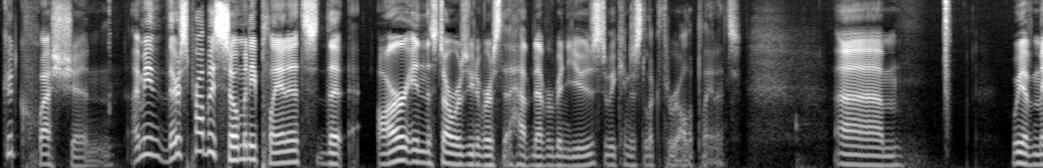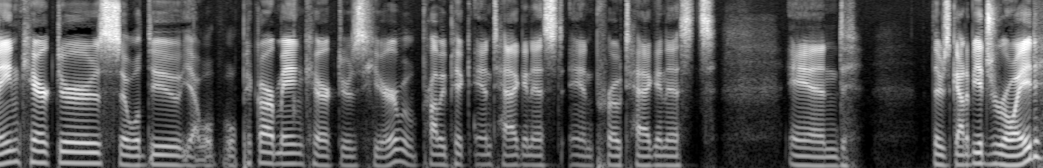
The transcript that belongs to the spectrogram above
good question. I mean, there's probably so many planets that are in the Star Wars universe that have never been used. We can just look through all the planets. Um, we have main characters, so we'll do yeah, we'll we'll pick our main characters here. We'll probably pick antagonist and protagonists. and there's got to be a droid,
